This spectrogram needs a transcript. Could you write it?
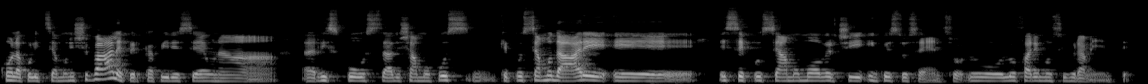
con la polizia municipale per capire se è una eh, risposta diciamo poss- che possiamo dare e, e, se possiamo muoverci in questo senso. Lo, lo faremo sicuramente.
